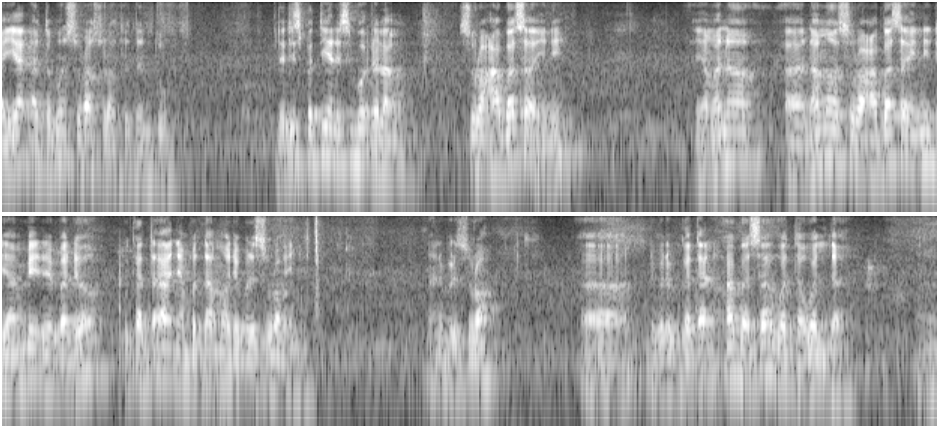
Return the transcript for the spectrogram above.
ayat ataupun surah-surah tertentu. Jadi seperti yang disebut dalam surah Abasa ini yang mana uh, nama surah Abasa ini diambil daripada perkataan yang pertama daripada surah ini. Uh, daripada surah uh, daripada perkataan Abasa wa tawalla. Uh,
